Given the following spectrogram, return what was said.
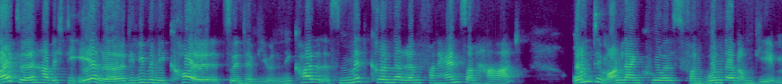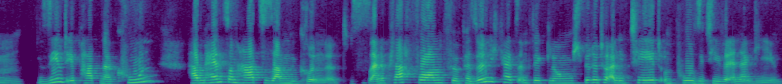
Heute habe ich die Ehre, die liebe Nicole zu interviewen. Nicole ist Mitgründerin von Hands on Heart und dem Online-Kurs von Wundern umgeben. Sie und ihr Partner Kuhn haben Hands on Heart zusammen gegründet. Es ist eine Plattform für Persönlichkeitsentwicklung, Spiritualität und positive Energie.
